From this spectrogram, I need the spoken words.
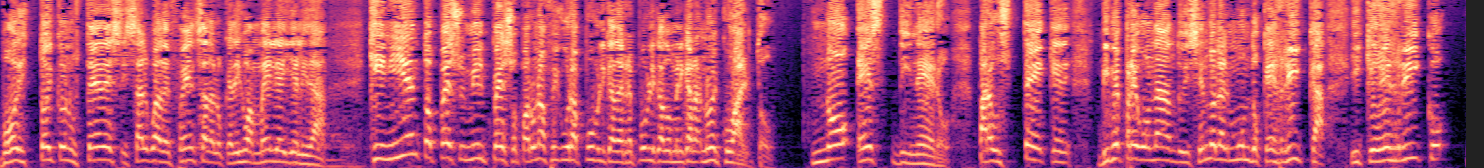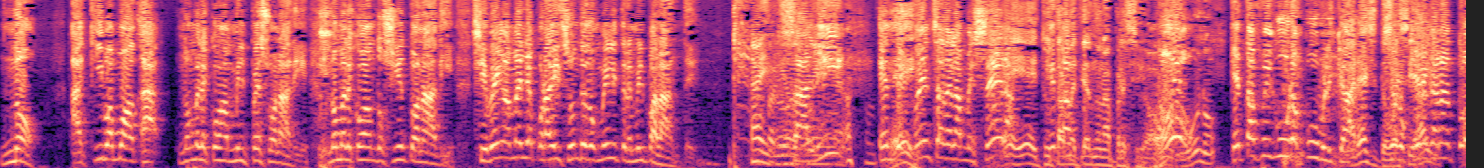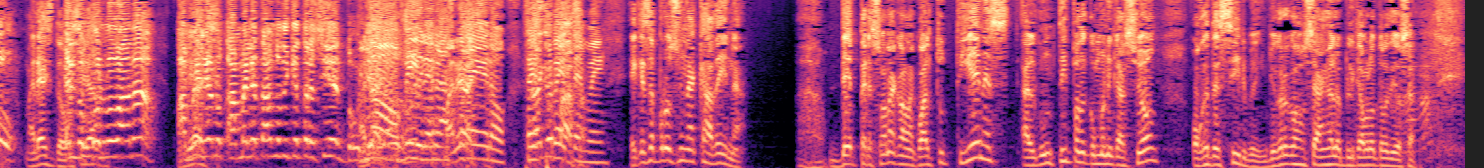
Voy, estoy con ustedes y salgo a defensa de lo que dijo Amelia y Elida. 500 pesos y 1000 pesos para una figura pública de República Dominicana no es cuarto. No es dinero. Para usted que vive pregonando, diciéndole al mundo que es rica y que es rico, no. Aquí vamos a dar, no me le cojan mil pesos a nadie, no me le cojan 200 a nadie. Si ven a Amelia por ahí son de dos mil y tres mil para adelante. Ay, Dios Salí en Ey. defensa de la mesera. Ey, ey, tú Que estás esta- metiendo una presión. No, Uno. que esta figura pública María, si te voy se lo quiere ganar todo. María, si te voy a El doctor no da nada. Amelia, no, Amelia está dando de que 300. Mariachi. Ya. No, mire, rastrero, respéteme. Es que se produce una cadena de personas con la cual tú tienes algún tipo de comunicación o que te sirven. Yo creo que José Ángel lo explicaba el otro día. O sea,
